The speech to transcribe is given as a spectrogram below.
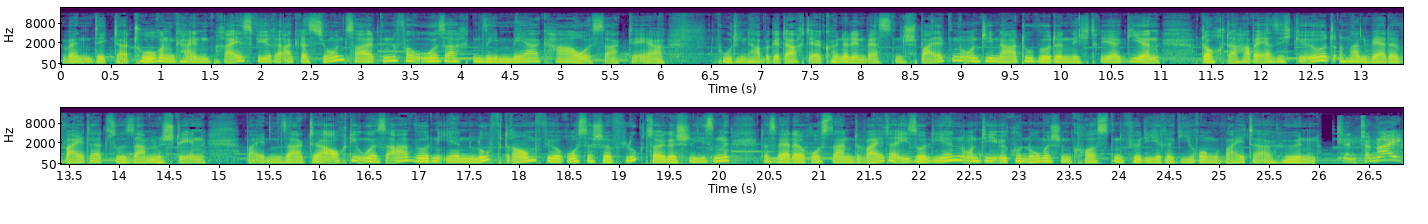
Wenn Diktatoren keinen Preis für ihre Aggression zahlten, verursachten sie mehr Chaos, sagte er. Putin habe gedacht, er könne den Westen spalten und die NATO würde nicht reagieren. Doch da habe er sich geirrt und man werde weiter zusammenstehen. Biden sagte, auch die USA würden ihren Luftraum für russische Flugzeuge schließen. Das werde Russland weiter isolieren und die ökonomischen Kosten für die Regierung weiter erhöhen. Tonight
